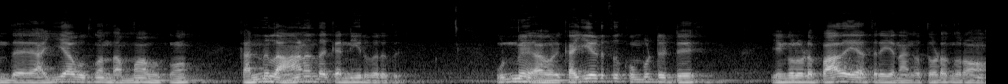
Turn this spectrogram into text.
இந்த ஐயாவுக்கும் அந்த அம்மாவுக்கும் கண்ணில் ஆனந்த கண்ணீர் வருது. உண்மை அவர் கையெடுத்து கும்பிட்டுட்டு எங்களோட பாத யாத்திரையை நாங்கள் தொடங்குகிறோம்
